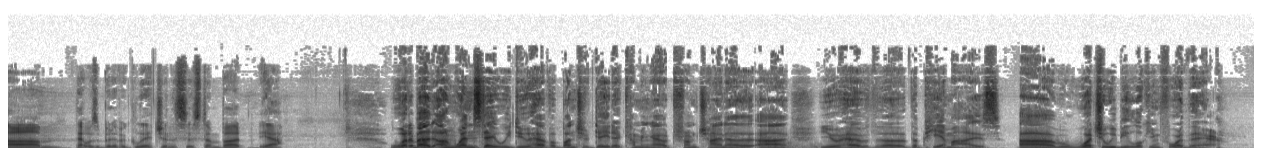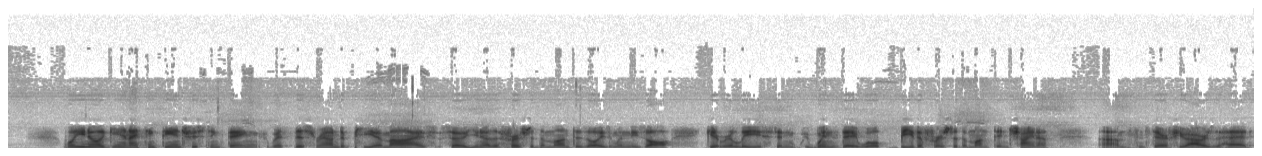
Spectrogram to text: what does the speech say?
um, that was a bit of a glitch in the system. But yeah, What about on Wednesday? We do have a bunch of data coming out from China. Uh, you have the the PMIs. Uh, what should we be looking for there? Well, you know, again, I think the interesting thing with this round of PMIs, so, you know, the first of the month is always when these all get released, and Wednesday will be the first of the month in China, um, since they're a few hours ahead.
